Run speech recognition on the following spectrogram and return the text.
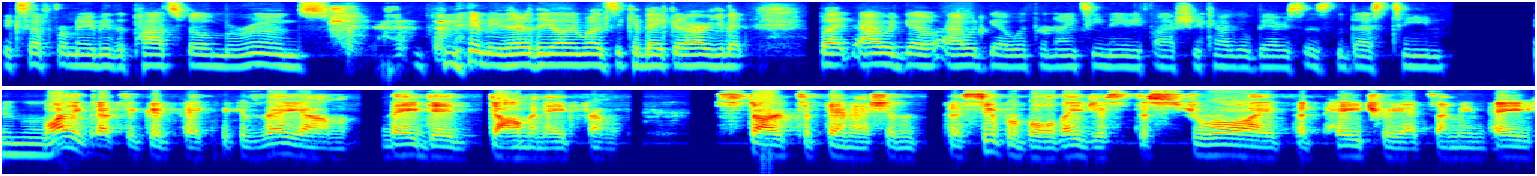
except for maybe the Pottsville Maroons, maybe they're the only ones that can make an argument. But I would go. I would go with the 1985 Chicago Bears as the best team. The, well, I think that's a good pick because they um they did dominate from start to finish, and the Super Bowl they just destroyed the Patriots. I mean they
